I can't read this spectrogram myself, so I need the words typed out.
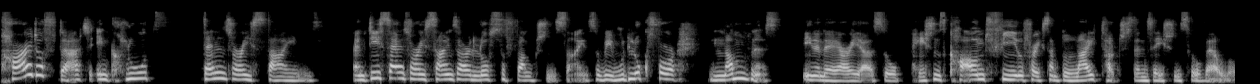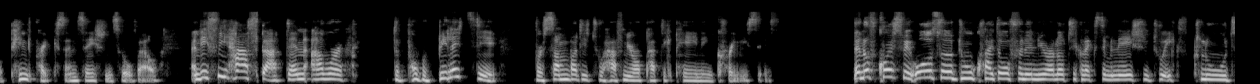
part of that includes sensory signs. And these sensory signs are loss of function signs. So we would look for numbness, in an area. So patients can't feel, for example, light touch sensation so well or pinprick sensation so well. And if we have that, then our the probability for somebody to have neuropathic pain increases. Then, of course, we also do quite often a neurological examination to exclude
